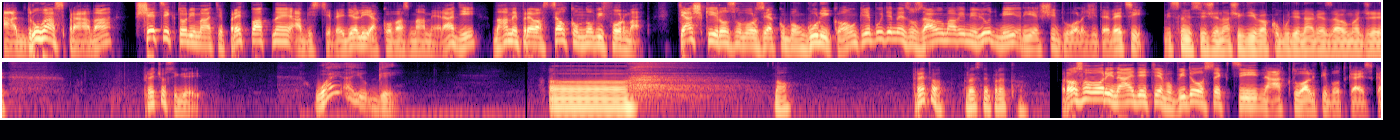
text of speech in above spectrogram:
A druhá správa, všetci, ktorí máte predplatné, aby ste vedeli, ako vás máme radi, máme pre vás celkom nový formát. Ťažký rozhovor s Jakubom Gulíkom, kde budeme so zaujímavými ľuďmi riešiť dôležité veci. Myslím si, že našich divákov bude najviac zaujímať, že prečo si gay? Why are you gay? Uh, no, Preto. presne preto. Rozhovory nájdete vo videosekcii na aktuality.sk.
